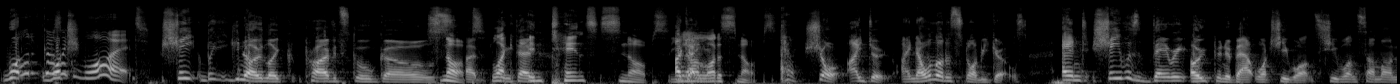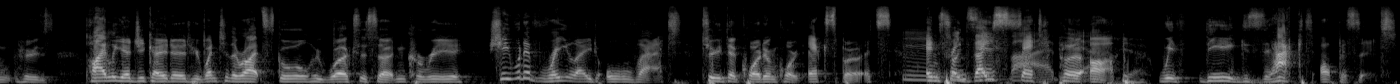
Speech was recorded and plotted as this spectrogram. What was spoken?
What? A lot of girls what? like what? she, you know, like private school girls. Uh, snobs. I like they're- intense snobs. You know a lot of snobs. Sure, I do. I know a lot of snobby girls. And she was very open about what she wants. She wants someone who's highly educated, who went to the right school, who works a certain career. She would have relayed all that to the quote unquote experts. Mm, and so they princess set her yeah. up with the exact opposite.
